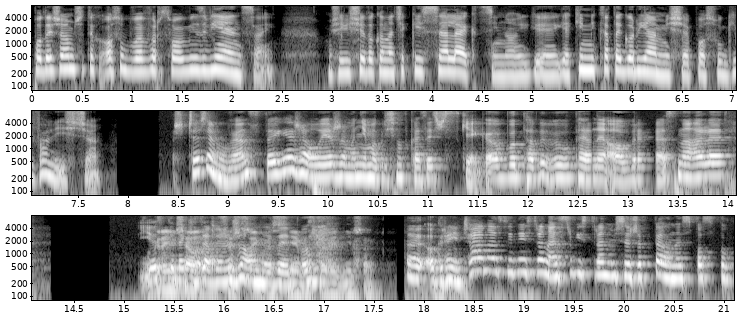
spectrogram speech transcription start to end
podejrzewam, że tych osób we Wrocławiu jest więcej. Musieliście dokonać jakiejś selekcji. No i jakimi kategoriami się posługiwaliście? Szczerze mówiąc, to ja żałuję, że nie mogliśmy pokazać wszystkiego, bo to by był pełny obraz, no ale jest to taki zawężony wybór. E, ograniczała nas z jednej strony, a z drugiej strony myślę, że w pełny sposób,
